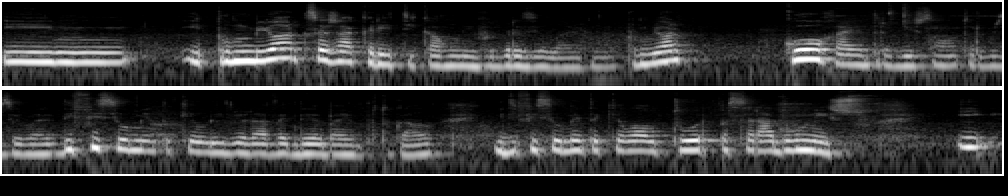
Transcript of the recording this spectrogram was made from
e, e por melhor que seja a crítica a um livro brasileiro, é? por melhor que corra a entrevista a um autor brasileiro, dificilmente aquele livro irá vender bem em Portugal e dificilmente aquele autor passará de um nicho. E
